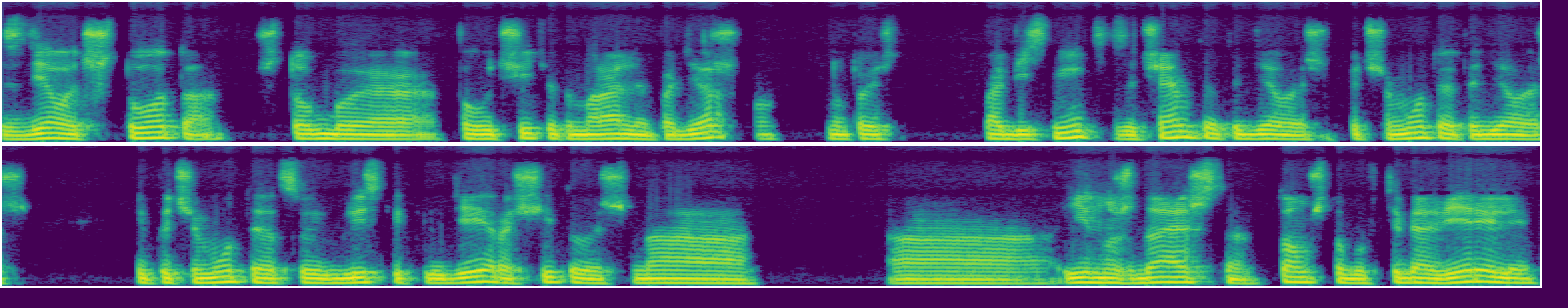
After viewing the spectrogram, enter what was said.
сделать что-то, чтобы получить эту моральную поддержку, ну, то есть объяснить, зачем ты это делаешь, почему ты это делаешь, и почему ты от своих близких людей рассчитываешь на и нуждаешься в том, чтобы в тебя верили,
